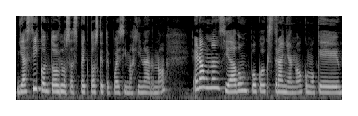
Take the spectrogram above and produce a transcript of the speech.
y así con todos los aspectos que te puedes imaginar, ¿no? Era una ansiedad un poco extraña, ¿no? Como que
